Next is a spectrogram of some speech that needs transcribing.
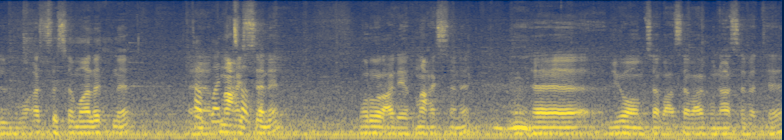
المؤسسة مالتنا. آه، تفضل، 12 تفضل. سنة. مرور عليه 12 سنة. آه، اليوم 7 7 بمناسبتها.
